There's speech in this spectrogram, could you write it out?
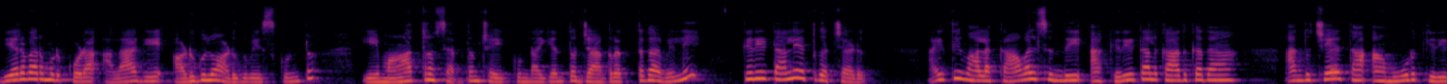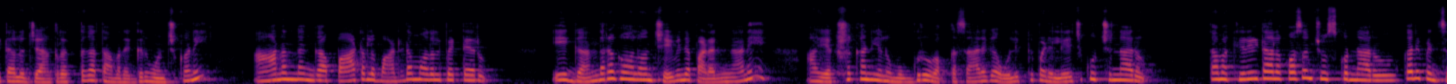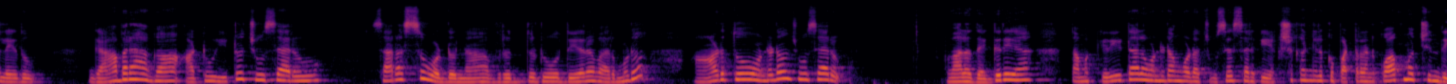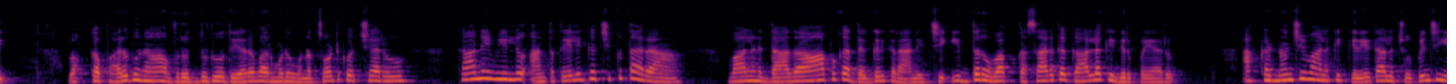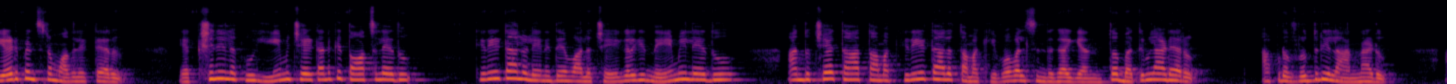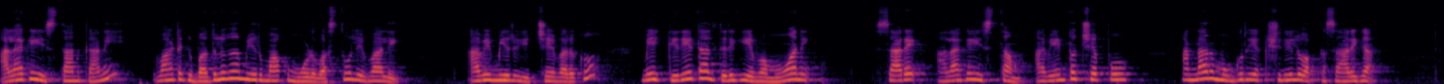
రమ్మన్నాడు ధీరవర్ముడు కూడా అలాగే అడుగులో అడుగు వేసుకుంటూ ఏమాత్రం శబ్దం చేయకుండా ఎంతో జాగ్రత్తగా వెళ్ళి కిరీటాలు ఎత్తుకొచ్చాడు. అయితే వాళ్ళకు కావాల్సింది ఆ కిరీటాలు కాదు కదా. అందుచేత ఆ మూడు కిరీటాలు జాగ్రత్తగా తమ దగ్గర ఉంచుకొని ఆనందంగా పాటలు పాడడం మొదలుపెట్టారు. ఈ గందరగోళం చెవిన పడంగానే ఆ యక్షకన్యలు ముగ్గురు ఒక్కసారిగా ఉలిక్కిపడి లేచి కూర్చున్నారు. తమ కిరీటాల కోసం చూసుకున్నారు. కనిపించలేదు. గాబరాగా అటు ఇటు చూశారు. సరస్సు ఒడ్డున వృద్ధుడు ధీరవర్ముడు ఆడుతూ ఉండడం చూశారు. వాళ్ళ దగ్గర తమ కిరీటాలు ఉండడం కూడా చూసేసరికి యక్షకన్యలకు పట్టరని కోపం వచ్చింది. ఒక్క పరుగున వృద్ధుడు ధీరవర్ముడు ఉన్న చోటుకు వచ్చారు. కానీ వీళ్ళు అంత తేలిగ్గా చిక్కుతారా? వాళ్ళని దాదాపుగా దగ్గరికి రానిచ్చి ఇద్దరు ఒక్కసారిగా గాల్లోకి ఎగిరిపోయారు. అక్కడి నుంచి వాళ్ళకి కిరీటాలు చూపించి ఏడిపించడం మొదలెట్టారు. యక్షిణీలకు ఏమి చేయటానికి తోచలేదు కిరీటాలు లేనిదే వాళ్ళు చేయగలిగింది ఏమీ లేదు. అందుచేత తమ కిరీటాలు తమకి ఇవ్వవలసిందిగా ఎంతో బతిమలాడారు. అప్పుడు వృద్ధుడు ఇలా అన్నాడు అలాగే ఇస్తాను కానీ వాటికి బదులుగా మీరు మాకు మూడు వస్తువులు ఇవ్వాలి. అవి మీరు ఇచ్చే వరకు మీ కిరీటాలు తిరిగి ఇవ్వము అని. సరే అలాగే ఇస్తాం. అవేంటో చెప్పు అన్నారు ముగ్గురు యక్షిణీలు ఒక్కసారిగా.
